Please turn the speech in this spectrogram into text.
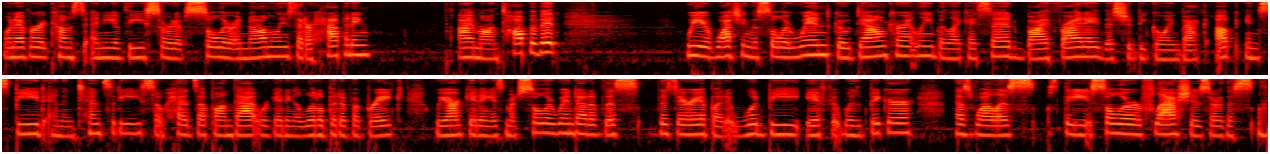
whenever it comes to any of these sort of solar anomalies that are happening. I'm on top of it. We are watching the solar wind go down currently, but like I said, by Friday, this should be going back up in speed and intensity. So heads up on that. We're getting a little bit of a break. We aren't getting as much solar wind out of this this area, but it would be if it was bigger, as well as the solar flashes or the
